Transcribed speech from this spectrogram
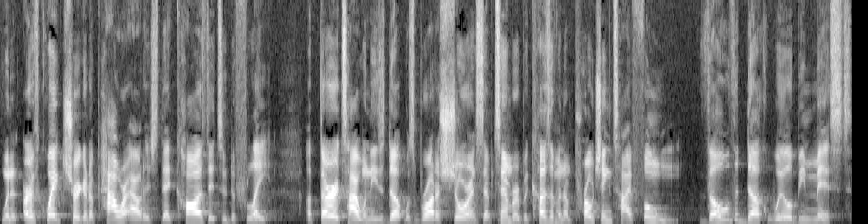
when an earthquake triggered a power outage that caused it to deflate. A third Taiwanese duck was brought ashore in September because of an approaching typhoon. Though the duck will be missed,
